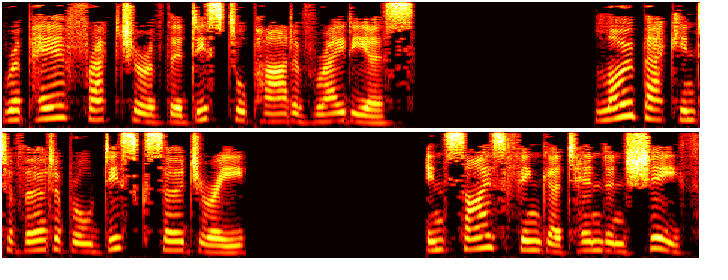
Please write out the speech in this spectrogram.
Repair fracture of the distal part of radius Low back intervertebral disc surgery Incise finger tendon sheath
